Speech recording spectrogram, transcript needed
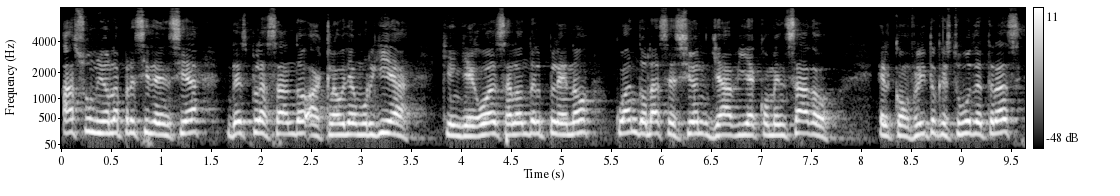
asumió la presidencia desplazando a Claudia Murguía, quien llegó al salón del Pleno cuando la sesión ya había comenzado. El conflicto que estuvo detrás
